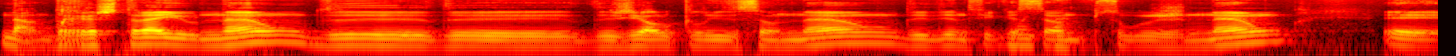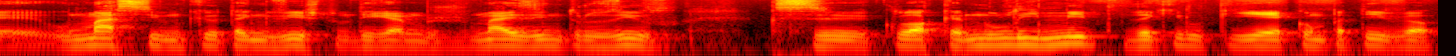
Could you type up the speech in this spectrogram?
Não, de rastreio não, de, de geolocalização não, de identificação de pessoas não. É, o máximo que eu tenho visto, digamos, mais intrusivo, que se coloca no limite daquilo que é compatível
